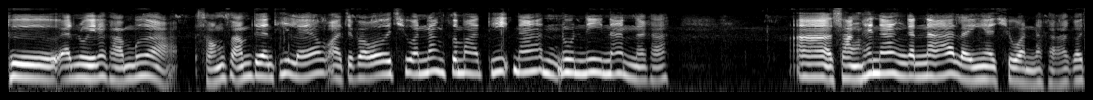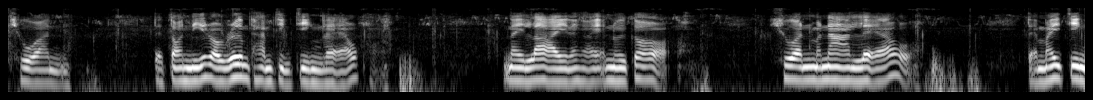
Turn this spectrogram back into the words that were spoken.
คือแอนนุยนะคะ เมื่อสองสามเดือนที่แล้วอาจจะบอกว่าเออชวนนั่งสมาธินะนู่นนี่นั่นนะคะ อ่าสั่งให้นั่งกันนะอะไรเงี้ยชวนนะคะ ก็ชวน แต่ตอนนี้เราเริ่มทำจริง ๆแล้วค่ะ ในไลน์นะคะอนนุยก็ ชวนมานานแล้ว แต่ไม่จริง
